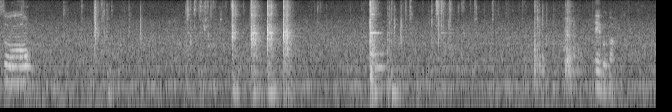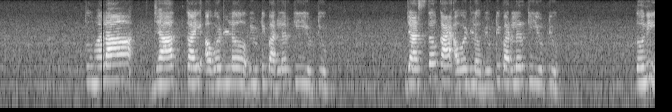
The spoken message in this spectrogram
सो हे बघा तुम्हाला ज्यात काही आवडलं ब्युटी पार्लर की यूट्यूब जास्त काय आवडलं ब्युटी पार्लर की यूट्यूब दोन्ही.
